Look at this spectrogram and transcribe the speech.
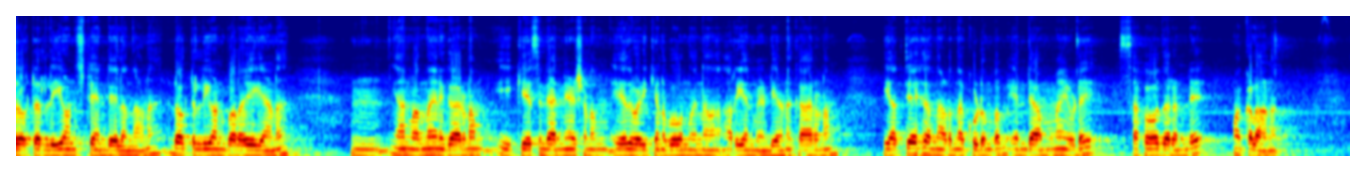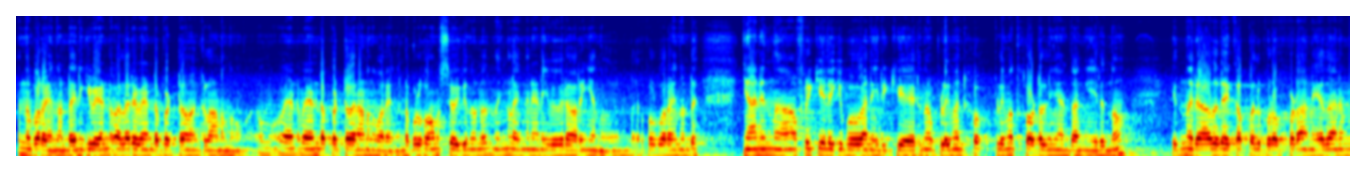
ഡോക്ടർ ലിയോൺ സ്റ്റാൻഡേൽ എന്നാണ്. ഡോക്ടർ ലിയോൺ പറയുകയാണ് ഞാൻ വന്നതിന് കാരണം ഈ കേസിന്റെ അന്വേഷണം ഏത് വഴിക്കാണ് പോകുന്നതെന്ന് അറിയാൻ വേണ്ടിയാണ്. കാരണം ഈ അത്യാഹിതം നടന്ന കുടുംബം എന്റെ അമ്മയുടെ സഹോദരന്റെ മക്കളാണ്. എന്ന് പറയുന്നുണ്ട്. എനിക്ക് വേണ്ട വളരെ വേണ്ടപ്പെട്ട മക്കളാണെന്നോ വേണ്ടപ്പെട്ടവരാണെന്ന് പറയുന്നുണ്ട്. അപ്പോൾ ഹോംസ് ചോദിക്കുന്നുണ്ട് നിങ്ങൾ എങ്ങനെയാണ് ഈ വിവരം അറിഞ്ഞതെന്ന് അപ്പോൾ പറയുന്നുണ്ട് ഞാൻ ഇന്ന് ആഫ്രിക്കയിലേക്ക് പോകാനിരിക്കുകയായിരുന്നു പ്ലിമത്ത് പ്ലിമത്ത് ഹോട്ടലിൽ ഞാൻ തങ്ങിയിരുന്നു. ഇന്ന് രാവിലെ കപ്പൽ പുറപ്പെടാൻ ഏതാനും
